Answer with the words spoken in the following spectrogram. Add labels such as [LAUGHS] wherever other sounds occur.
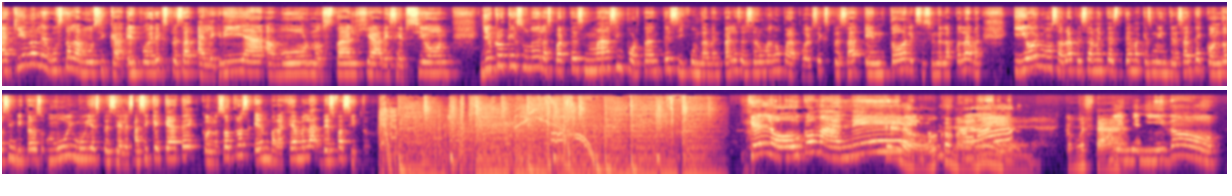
¿A quién no le gusta la música? El poder expresar alegría, amor, nostalgia, decepción. Yo creo que es una de las partes más importantes y fundamentales del ser humano para poderse expresar en toda la expresión de la palabra. Y hoy vamos a hablar precisamente de este tema que es muy interesante con dos invitados muy, muy especiales. Así que quédate con nosotros en Barajéamela despacito. Hello, Comane. Hello, Comane. ¿Cómo estás? Bienvenido.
